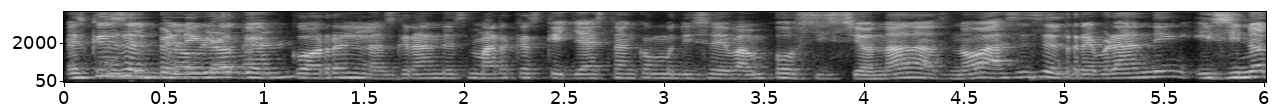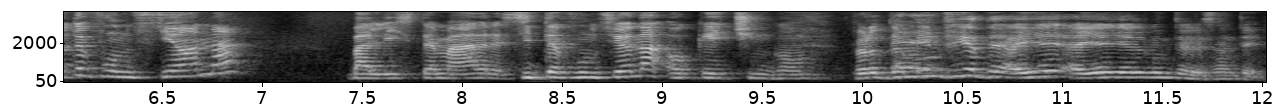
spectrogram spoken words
Es que ese es el peligro que corren las grandes marcas que ya están, como dice, van posicionadas, ¿no? Haces el rebranding y si no te funciona, valiste madre. Si te funciona, ok, chingón. Pero también fíjate, ahí, hay- ahí hay algo interesante.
